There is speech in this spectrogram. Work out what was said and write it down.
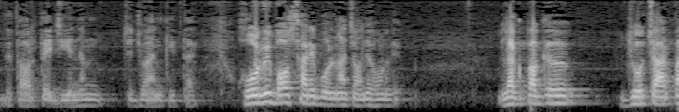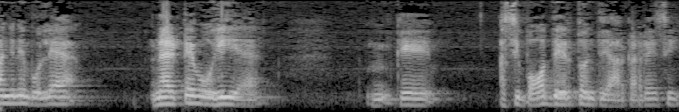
ਦੇ ਤੌਰ ਤੇ ਜੀਐਨਐਮ ਚ ਜੁਆਇਨ ਕੀਤਾ ਹੋਰ ਵੀ ਬਹੁਤ ਸਾਰੇ ਬੋਲਣਾ ਚਾਹੁੰਦੇ ਹੋਣਗੇ। ਲਗਭਗ ਜੋ ਚਾਰ ਪੰਜ ਨੇ ਬੋਲਿਆ ਨੈਰੇਟਿਵ ਉਹੀ ਹੈ ਕਿ ਅਸੀਂ ਬਹੁਤ ਦੇਰ ਤੋਂ ਇੰਤਜ਼ਾਰ ਕਰ ਰਹੇ ਸੀ।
